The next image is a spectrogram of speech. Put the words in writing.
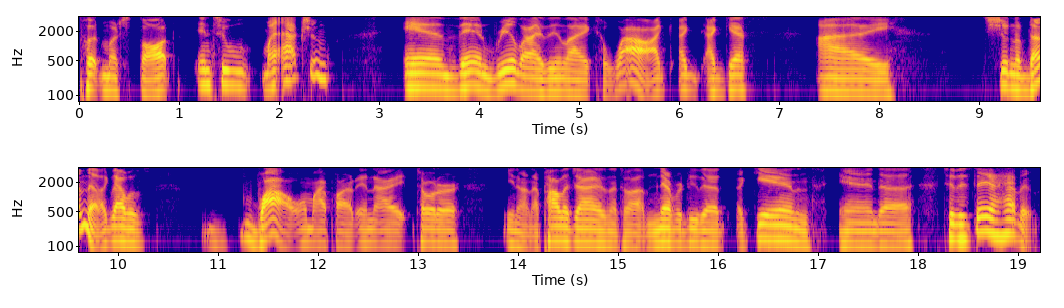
put much thought into my actions, and then realizing like, wow, I I, I guess I shouldn't have done that. Like that was wow on my part. And I told her, you know, and I apologized and I told her I'll never do that again. And uh, to this day, I haven't.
